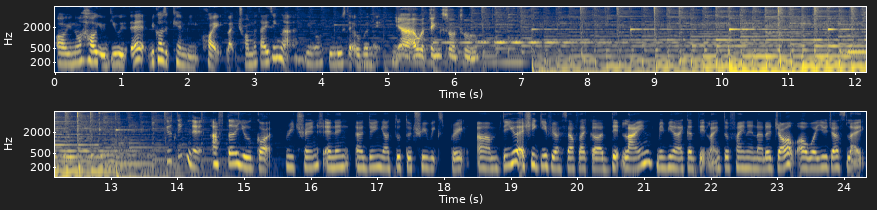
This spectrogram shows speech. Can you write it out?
or you know how you deal with that because it can be quite like traumatizing lah, you know, to lose that overnight. yeah i would think so too Do you think that after you got retrenched and then uh, doing your two to three weeks break, um, do you actually give yourself like a deadline, maybe like a deadline to find another job, or were you just like,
